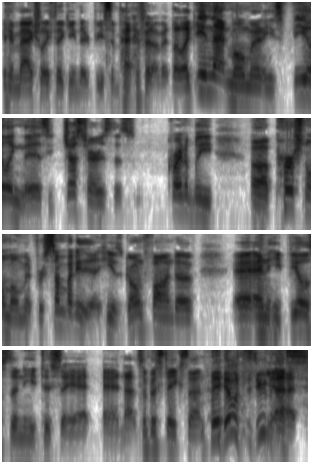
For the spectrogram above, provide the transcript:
him actually thinking there'd be some benefit of it. That like in that moment, he's feeling this. He just hears this incredibly uh, personal moment for somebody that he has grown fond of. And he feels the need to say it, and that's a mistake, son. don't do that yes.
